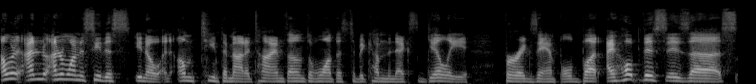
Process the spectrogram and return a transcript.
I, want, I, don't, I don't want to see this, you know, an umpteenth amount of times. I don't want this to become the next Gilly, for example. But I hope this is uh, s-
